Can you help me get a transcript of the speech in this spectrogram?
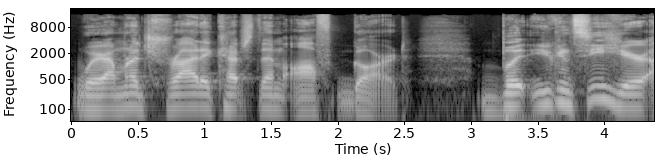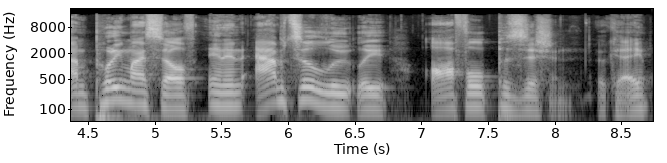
where I'm going to try to catch them off guard. But you can see here, I'm putting myself in an absolutely awful position. Okay.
